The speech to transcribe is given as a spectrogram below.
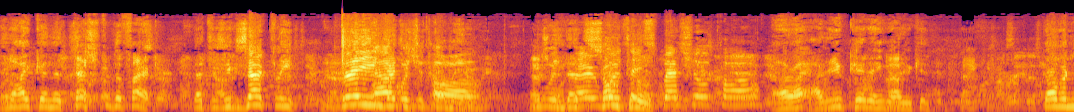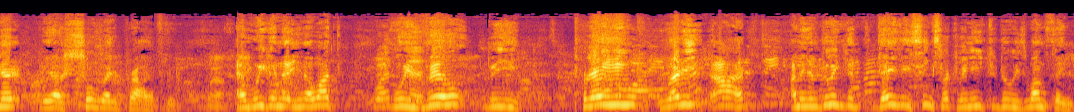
And I can attest to the fact that is exactly praying That that, was you should Carl. come here. That's he was wonderful. very so was true. a special call. All right, are you kidding? Are you kidding? Thank you. Governor, we are so very proud of you. Well, and we're you. gonna, you know what? What's we this? will be praying very hard. Uh, I mean, doing the daily things. What we need to do is one thing.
